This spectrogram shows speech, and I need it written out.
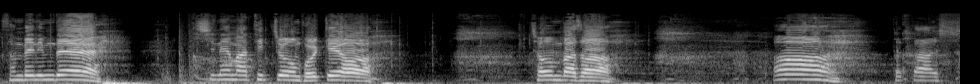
선배님들 시네마틱 좀 볼게요 처음 봐서 아 됐다 씨.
